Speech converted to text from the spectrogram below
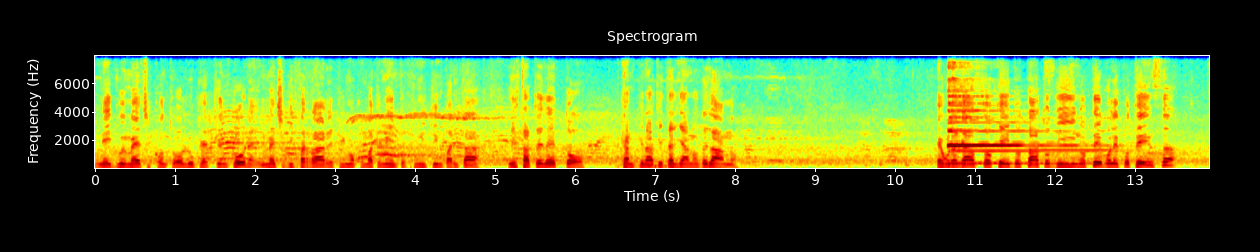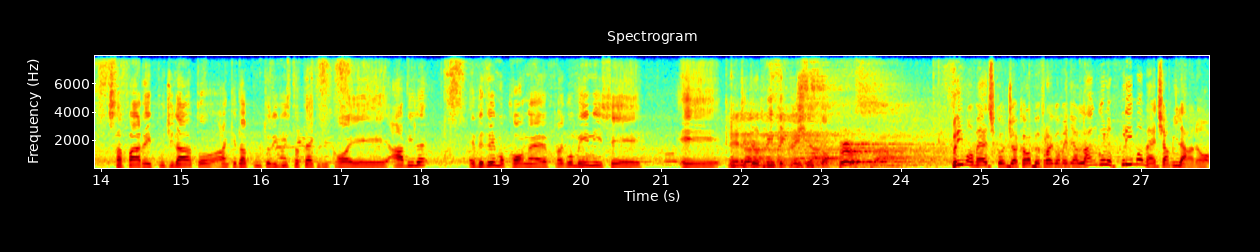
nei due match contro Luca Chiancone, il match di Ferrari, il primo combattimento finito in parità, è stato eletto campionato italiano dell'anno. È un ragazzo che è dotato di notevole potenza, sa fare il pugilato anche dal punto di vista tecnico è abile e vedremo con eh, Fragomeni se è ulteriormente cresciuto. Primo match con Giacobbe Fragomeni all'angolo, primo match a Milano.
